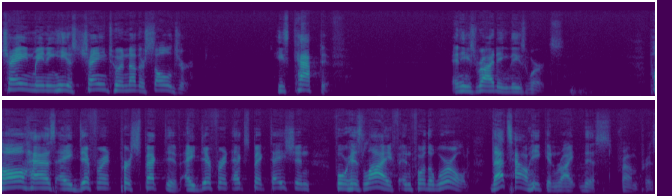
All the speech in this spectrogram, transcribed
Chained meaning he is chained to another soldier. He's captive. And he's writing these words. Paul has a different perspective, a different expectation for his life and for the world. That's how he can write this from prison.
